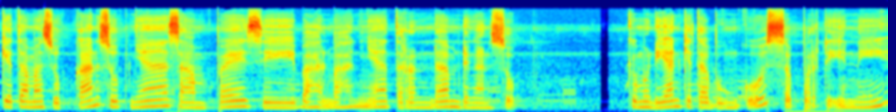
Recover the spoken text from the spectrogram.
Kita masukkan supnya sampai si bahan-bahannya terendam dengan sup. Kemudian kita bungkus seperti ini.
